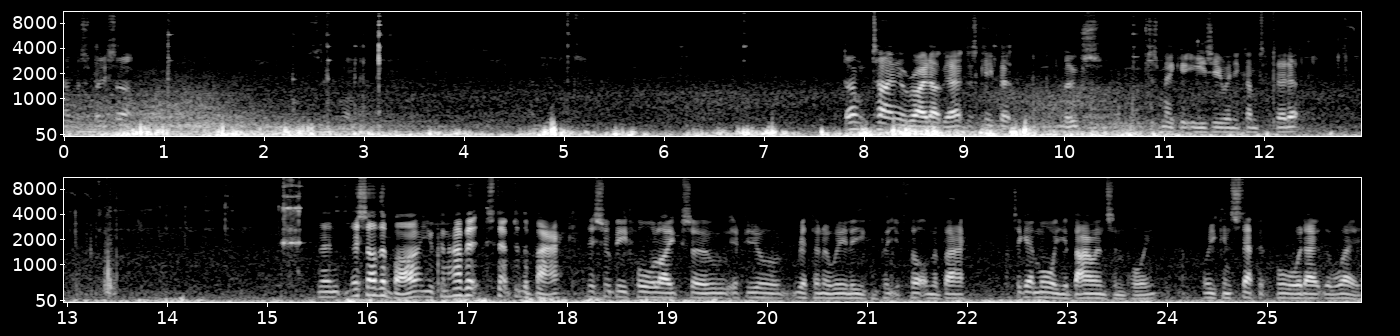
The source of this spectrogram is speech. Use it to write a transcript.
Have the space up. Don't tighten it right up yet, just keep it loose. Just make it easy when you come to fit it. Then this other bar, you can have it step to the back. This would be for like, so if you're ripping a wheelie, you can put your foot on the back to get more of your balancing point, or you can step it forward out the way.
